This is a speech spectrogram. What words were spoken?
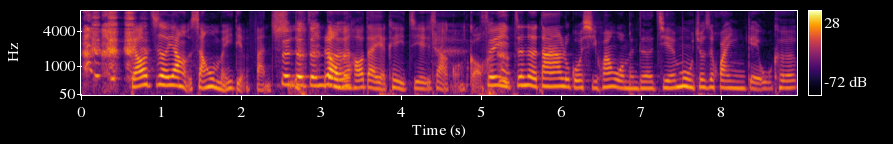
不要这样赏我们一点饭吃，真的真的，让我们好歹也可以接一下广告。所以真的，大家如果喜欢我们的节目，就是欢迎给五颗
